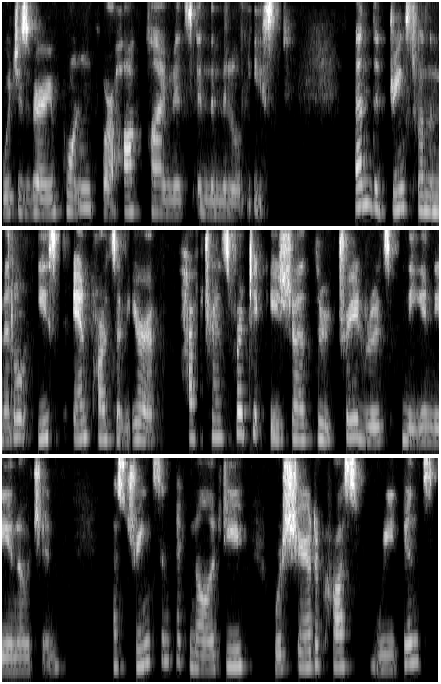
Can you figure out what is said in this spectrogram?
which is very important for hot climates in the Middle East. Then the drinks from the Middle East and parts of Europe have transferred to Asia through trade routes in the Indian Ocean. As drinks and technology were shared across regions,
